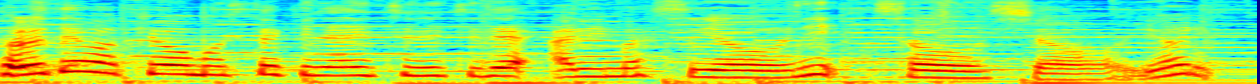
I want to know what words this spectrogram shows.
それでは今日も素敵な一日でありますように早々より。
